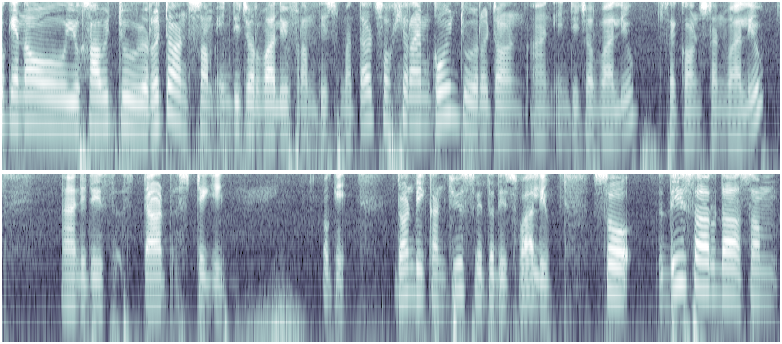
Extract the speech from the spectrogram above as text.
okay now you have to return some integer value from this method. So here I'm going to return an integer value say constant value and it is start sticky. Okay don't be confused with this value. So these are the some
